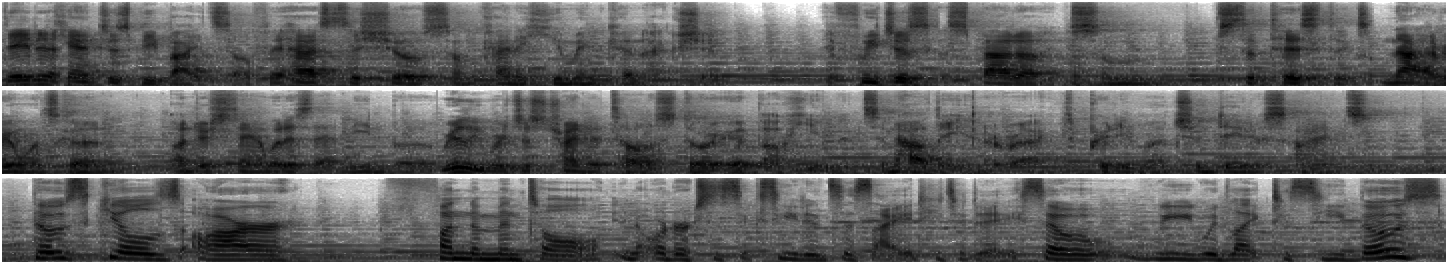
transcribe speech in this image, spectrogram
Data can't just be by itself. It has to show some kind of human connection. If we just spout out some statistics, not everyone's going to understand what does that mean, but really we're just trying to tell a story about humans and how they interact pretty much in data science. Those skills are fundamental in order to succeed in society today. So we would like to see those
